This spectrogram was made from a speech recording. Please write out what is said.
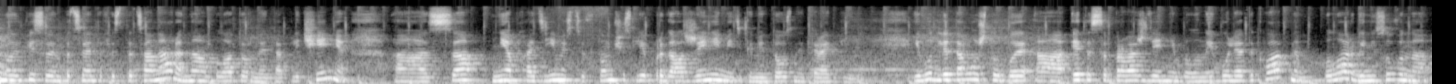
мы выписываем пациентов из стационара на амбулаторный этап лечения а, с необходимостью в том числе продолжения медикаментозной терапии. И вот для того, чтобы а, это сопровождение было наиболее адекватным, была организована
